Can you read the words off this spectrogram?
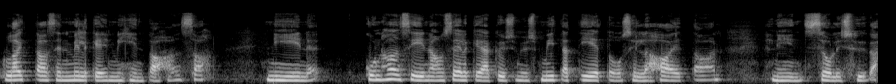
laittaa sen melkein mihin tahansa, niin kunhan siinä on selkeä kysymys, mitä tietoa sillä haetaan, niin se olisi hyvä.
